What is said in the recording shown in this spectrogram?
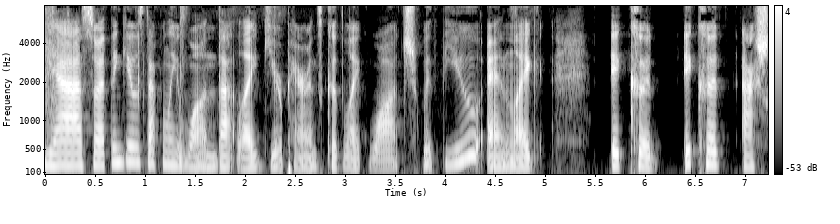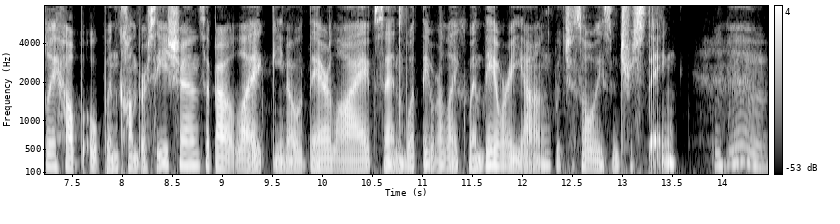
Yeah, so I think it was definitely one that like your parents could like watch with you and like it could it could actually help open conversations about like, you know, their lives and what they were like when they were young, which is always interesting. Mm-hmm.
